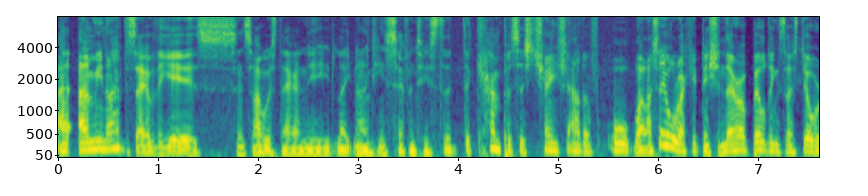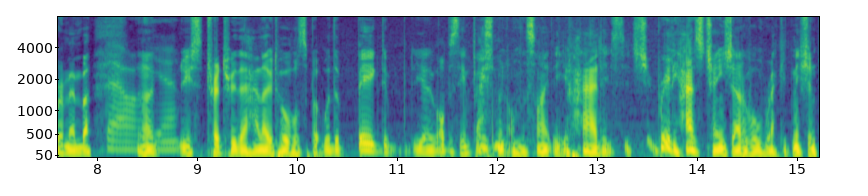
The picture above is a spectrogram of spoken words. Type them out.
I, I mean, I have to say, over the years since I was there in the late 1970s, the, the campus has changed out of all. Well, I say all recognition. There are buildings I still remember, There are, and I yeah. used to tread through the hallowed halls. But with the big, you know, obviously investment on the site that you've had, it's, it really has changed out of all recognition.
